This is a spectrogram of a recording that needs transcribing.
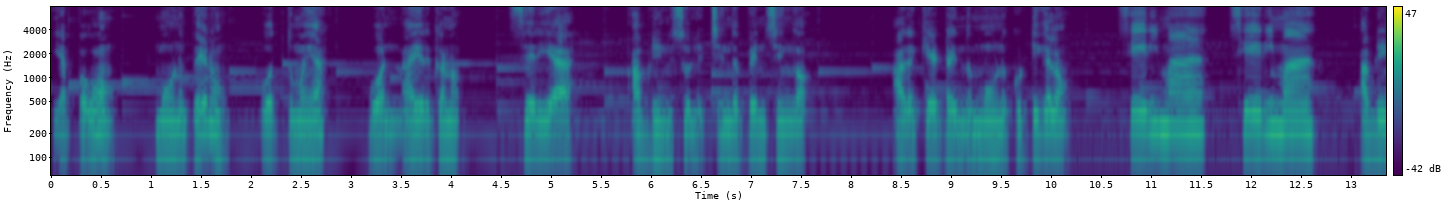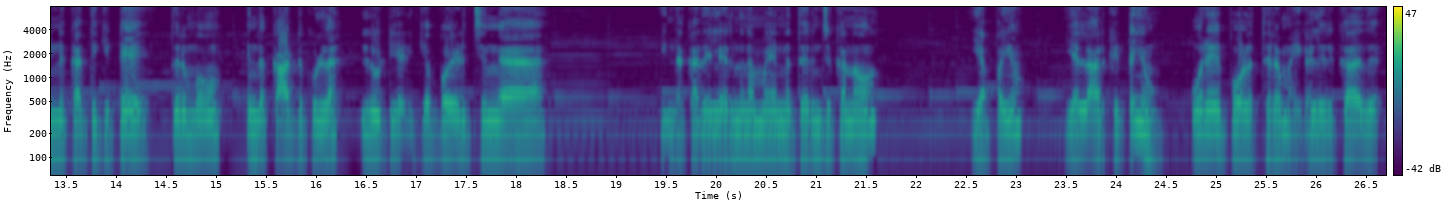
எப்பவும் மூணு பேரும் ஒத்துமையா ஒன்னா இருக்கணும். சரியா? அப்படின்னு சொல்லிச்சு இந்த பெண் சிங்கம். அதை கேட்ட இந்த மூணு குட்டிகளும் சரிம்மா சரிம்மா அப்படின்னு கத்திக்கிட்டே திரும்பவும் இந்த காட்டுக்குள்ள லூட்டி அடிக்க போயிடுச்சுங்க. இந்த கதையிலிருந்து நம்ம என்ன தெரிஞ்சுக்கணும்? எப்பையும் எல்லார்கிட்டையும் ஒரே போல திறமைகள் இருக்காது.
